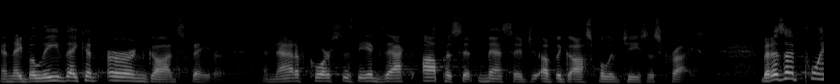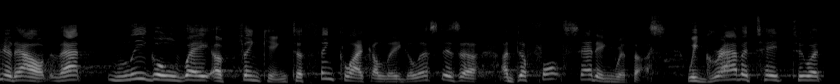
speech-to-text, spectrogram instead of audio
And they believe they can earn God's favor. And that, of course, is the exact opposite message of the gospel of Jesus Christ. But as I've pointed out, that legal way of thinking, to think like a legalist, is a, a, default setting with us. We gravitate to it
